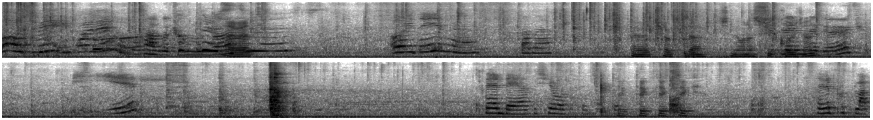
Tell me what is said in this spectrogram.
O Osimen'i ipolde mi Çok burada. kırılsınız. Evet. Oradayım Evet çok güzel. Şimdi ona süt Sütlerini koyacaksın. de dök. Bir. Bembeyaz bir şey ortaya çıktı. Tek tek tek tek. Hele pıtlak.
